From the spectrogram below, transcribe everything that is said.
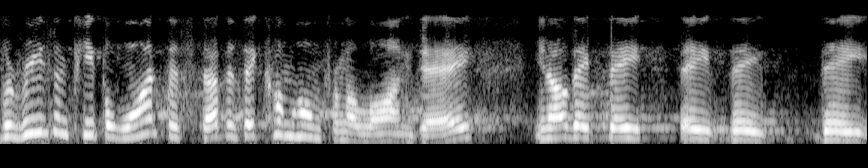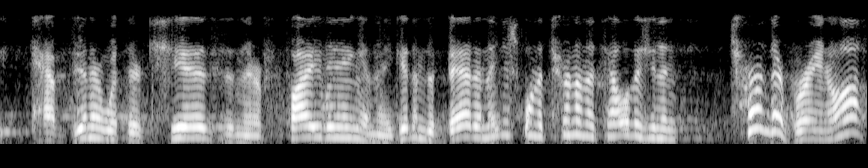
the reason people want this stuff is they come home from a long day. You know, they, they, they, they, they have dinner with their kids and they're fighting and they get into bed and they just want to turn on the television and turn their brain off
